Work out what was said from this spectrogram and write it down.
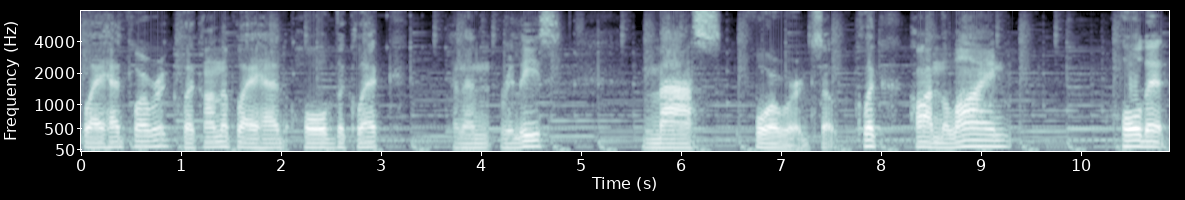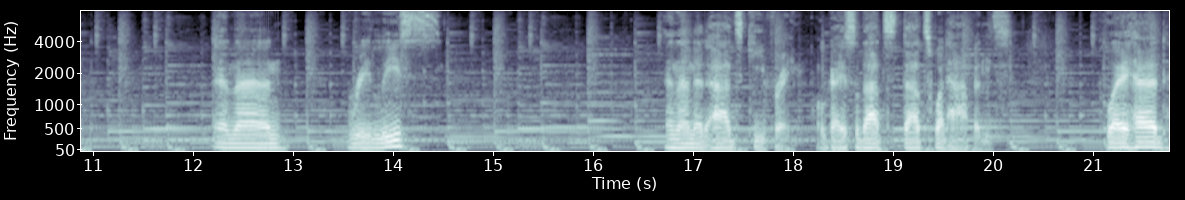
playhead forward, click on the playhead, hold the click, and then release, mask forward. So click on the line, hold it, and then release, and then it adds keyframe. Okay, so that's that's what happens playhead,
